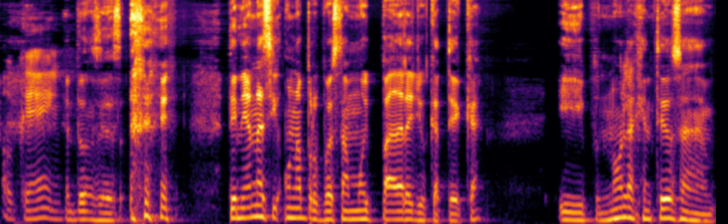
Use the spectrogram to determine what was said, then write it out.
Ok. Entonces, tenían así una propuesta muy padre yucateca. Y pues no, la gente, o sea,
